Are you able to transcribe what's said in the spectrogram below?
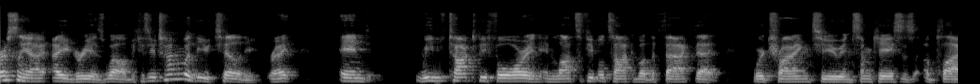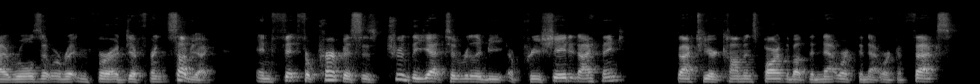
personally I, I agree as well because you're talking about the utility right and we've talked before and, and lots of people talk about the fact that we're trying to in some cases apply rules that were written for a different subject and fit for purpose is truly yet to really be appreciated, I think. Back to your comments Parth about the network, the network effects.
